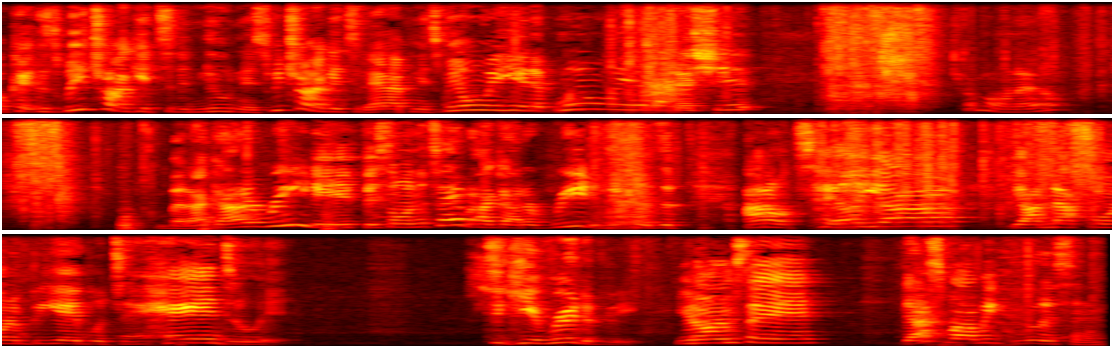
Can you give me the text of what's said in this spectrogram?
Okay, because we trying to get to the newness. We trying to get to the happiness. We don't want to hear that. We don't want to hear about that shit. Come on now. But I gotta read it. If it's on the table, I gotta read it because if I don't tell y'all, y'all not gonna be able to handle it to get rid of it. You know what I'm saying? That's why we listen.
